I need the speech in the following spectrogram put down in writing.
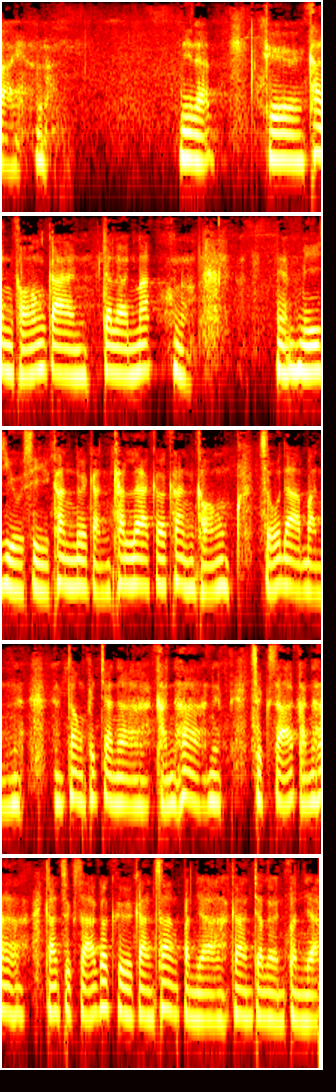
กาย นี่แหละ คือขั้นของการเจริญมรรค มีอยู่สี่ขั้นด้วยกัน ขั้นแรกก็ขั้นของโสดาบันต้องพิจารณาขันห้าเนี่ยศึกษาขันห้าการศึกษาก็คือการสร้างปัญญาการเจริญปัญญา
